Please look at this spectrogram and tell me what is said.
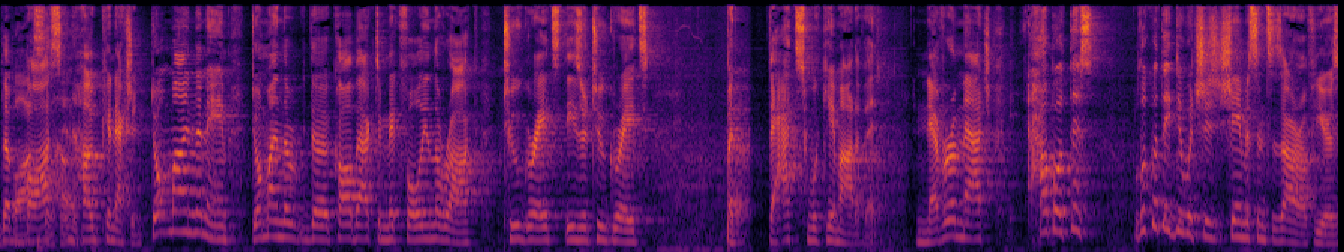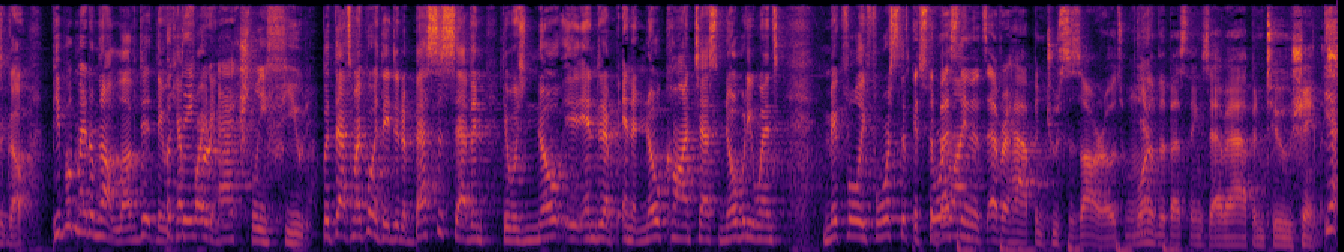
the, Boss Boss, and and Hug. Hug Connection. Don't mind the name. Don't mind the the callback to Mick Foley and The Rock. Two greats. These are two greats. But that's what came out of it. Never a match. How about this? Look what they did with She- Sheamus and Cesaro a few years ago. People might have not loved it. They But kept they fighting. were actually feuding. but that's my point. They did a best of seven. There was no. It ended up in a no contest. Nobody wins. Mick Foley forced the. It's the best storyline- thing that's ever happened to Cesaro. It's one Yeah. of the best things to ever happen to Sheamus. Yeah,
